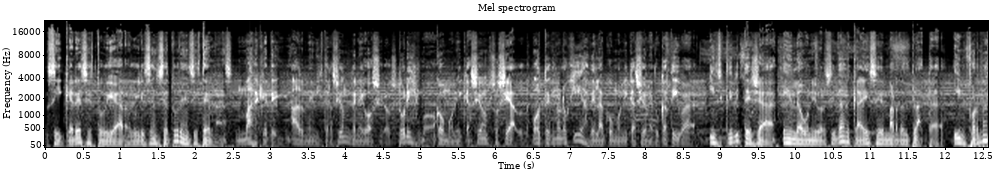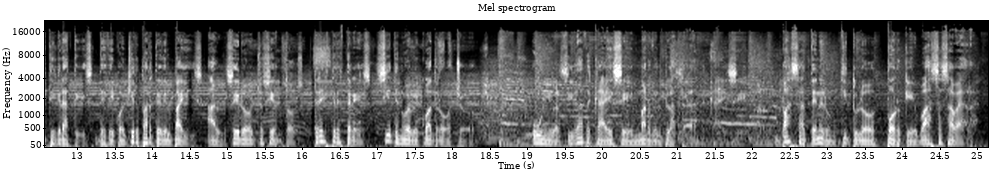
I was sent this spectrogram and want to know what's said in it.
Si querés estudiar licenciatura en sistemas, marketing, administración de negocios, turismo, comunicación social o tecnologías de la comunicación educativa, inscribite ya en la Universidad KS Mar del Plata. Informate gratis desde cualquier parte del país al 0800 333 7948. Universidad KS Mar del Plata. Vas a tener un título porque vas a saber.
